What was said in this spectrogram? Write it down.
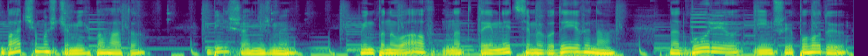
Бачимо, що міг багато, більше, ніж ми. Він панував над таємницями води і вина, над бурею і іншою погодою,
